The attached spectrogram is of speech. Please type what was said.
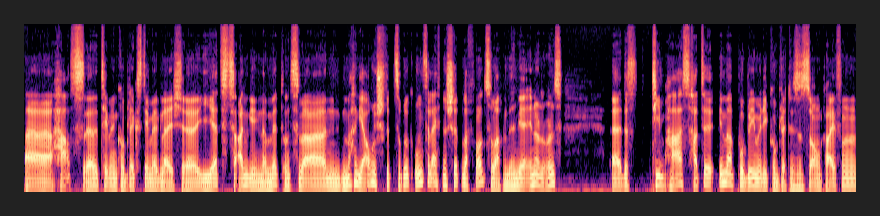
äh, Hass-Themenkomplex, den wir gleich äh, jetzt angehen damit. Und zwar machen die auch einen Schritt zurück, um vielleicht einen Schritt nach vorn zu machen. Denn wir erinnern uns, äh, das Team Haas hatte immer Probleme die komplette Saison. Reifen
